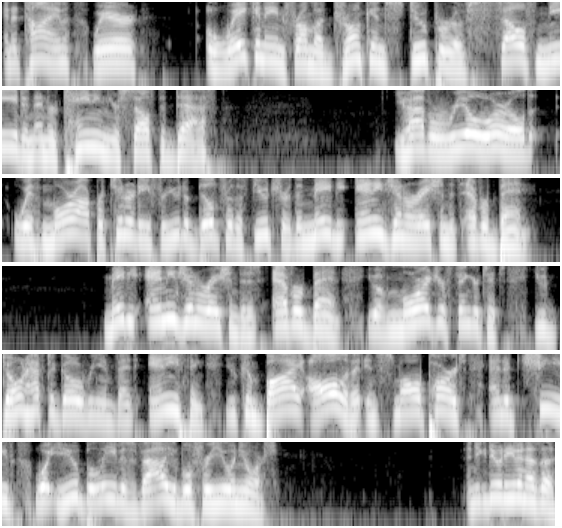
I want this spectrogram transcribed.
in a time where awakening from a drunken stupor of self need and entertaining yourself to death, you have a real world with more opportunity for you to build for the future than maybe any generation that's ever been maybe any generation that has ever been. You have more at your fingertips. You don't have to go reinvent anything. You can buy all of it in small parts and achieve what you believe is valuable for you and yours. And you can do it even as a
